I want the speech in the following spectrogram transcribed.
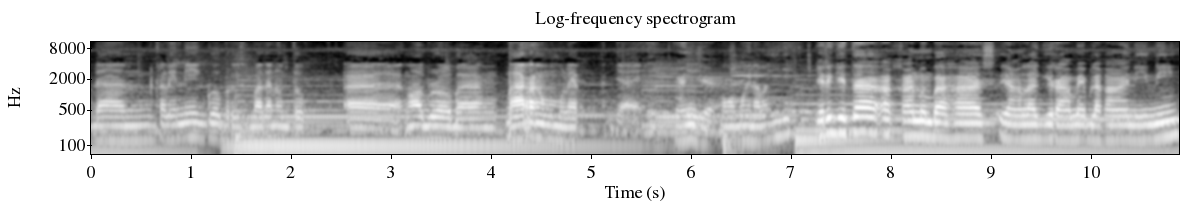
Dan kali ini gue berkesempatan untuk eh, ngobrol bareng bareng sama Mulet. Anjay. Anjay. Mau ngomongin apa sih? Jadi kita akan membahas yang lagi rame belakangan ini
